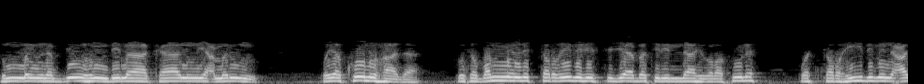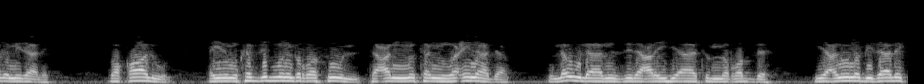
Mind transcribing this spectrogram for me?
ثم ينبئهم بما كانوا يعملون. ويكون هذا متضمن للترغيب في الاستجابة لله ورسوله والترهيب من عدم ذلك. وقالوا أي المكذبون بالرسول تعنتا وعنادا لولا نزل عليه آية من ربه يعنون بذلك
